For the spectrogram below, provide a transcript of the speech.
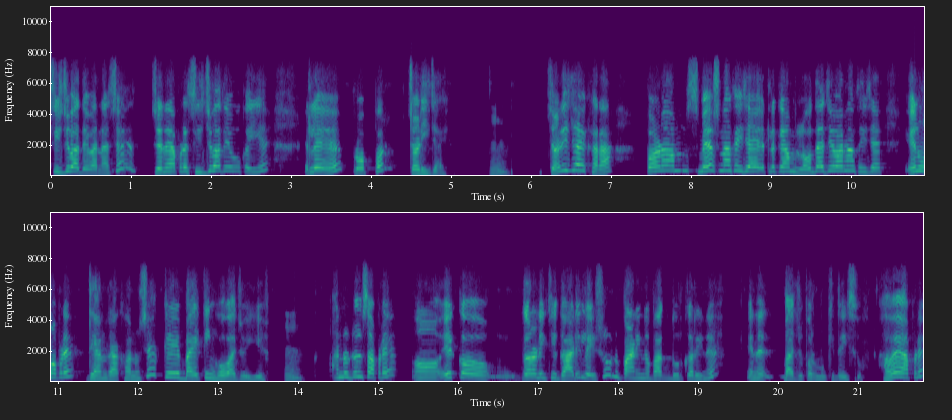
સીજવા દેવાના છે જેને આપણે સીજવા દેવું કહીએ એટલે પ્રોપર ચડી જાય. ચડી જાય ખરા પણ આમ સ્મેશ ના થઈ જાય એટલે કે આમ લોંદા જેવા ના થઈ જાય એનું આપણે ધ્યાન રાખવાનું છે કે બાઇટિંગ હોવા જોઈએ. આ નૂડલ્સ આપણે એક ગરણી ગરણીથી ગાળી લઈશું અને પાણીનો ભાગ દૂર કરીને એને બાજુ પર મૂકી દઈશું. હવે આપણે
